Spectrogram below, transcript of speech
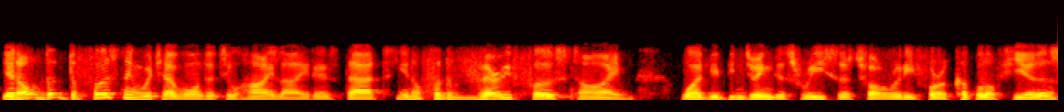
You know, the, the first thing which I wanted to highlight is that, you know, for the very first time, while we've been doing this research already for a couple of years,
